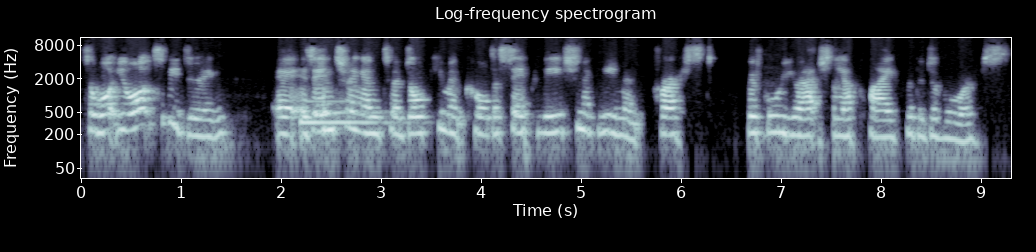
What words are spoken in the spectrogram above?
So, what you ought to be doing uh, is entering into a document called a separation agreement first before you actually apply for the divorce.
